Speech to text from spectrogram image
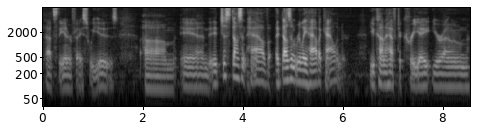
that's the interface we use. Um, and it just doesn't have, it doesn't really have a calendar you kind of have to create your own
